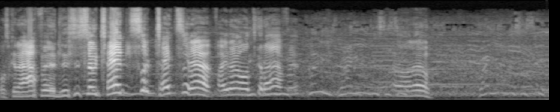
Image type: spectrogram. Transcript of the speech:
What's gonna happen? This is so tense! I'm tensing up! I know what's gonna happen! Please, right here, this is Oh no. Right here, this is it.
